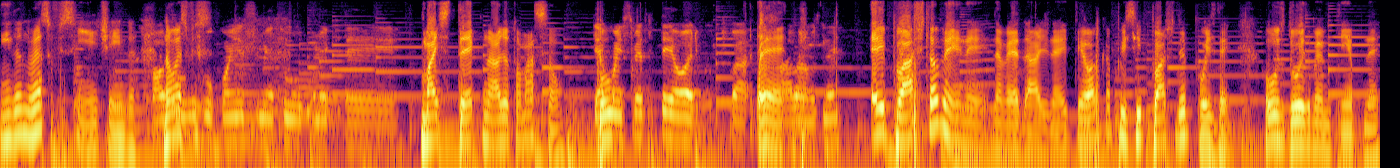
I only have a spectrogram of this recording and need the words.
ainda não é suficiente ainda. Falta não é o conhecimento, como é que é... Mais técnico na área de automação. Que é o conhecimento teórico que, fa é, falamos, né? É, e plástico também, né? Na verdade, né? E teórico a princípio, plástico depois, né? Ou os dois ao mesmo tempo, né?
